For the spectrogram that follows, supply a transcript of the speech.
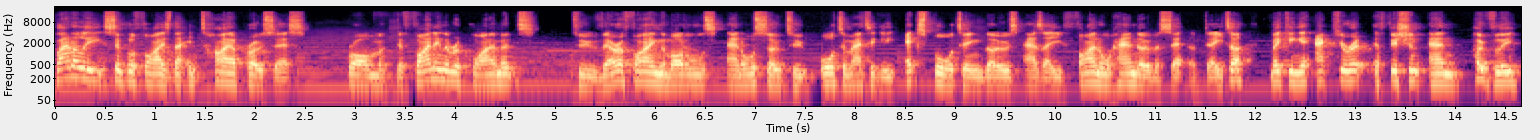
Plannerly simplifies that entire process from defining the requirements to verifying the models and also to automatically exporting those as a final handover set of data, making it accurate, efficient, and hopefully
